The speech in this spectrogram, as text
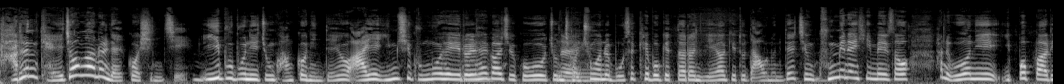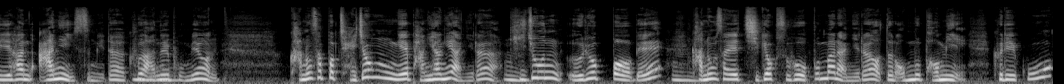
다른 개정안을 낼 것인지 음. 이 부분이 좀 관건인데요. 아예 임시 국무회의를 음. 해가지고 좀 네. 절충안을 모색해보겠다라는 이야기도 나오는데 지금 국민의힘에서 한 의원이 입법 발의한 안이 있습니다. 그 음. 안을 보면 간호사법 제정의 방향이 아니라 음. 기존 의료법의 음. 간호사의 직역 수호뿐만 아니라 어떤 업무 범위 그리고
